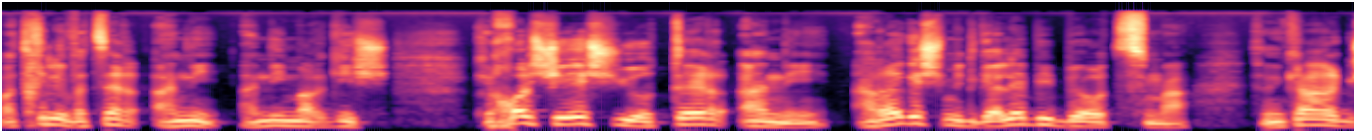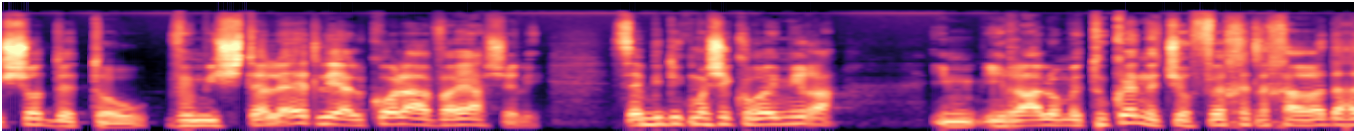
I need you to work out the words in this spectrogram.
מתחיל להיווצר אני, אני מרגיש. ככל שיש יותר אני, הרגש מתגלה בי בעוצמה, זה נקרא רגשות דה תוהו, ומשתלט לי על כל ההוויה שלי. זה בדיוק מה שקורה עם עירה. עם עירה לא מתוקנת שהופכת לחרדה.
